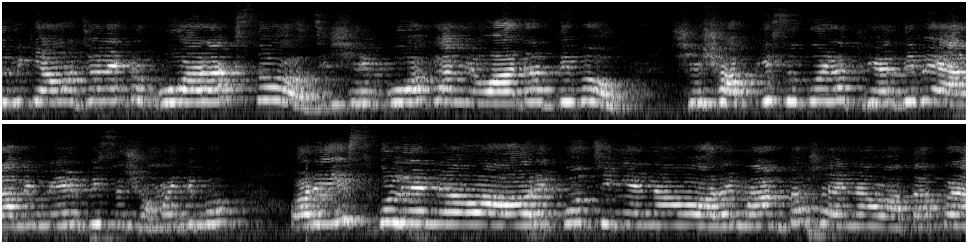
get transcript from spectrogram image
তুমি কি আমার জন্য একটা বুয়া রাখছো? যে সেই বুয়াকে আমি অর্ডার দিব সে সব কিছু করে থিয়া দিবে আর আমি মেয়ের পিছে সময় দিব? ওরে স্কুলে নেওয়া ওরে কোচিং এ নেওয়া ওরে মাদ্রাসায় নেওয়া তারপরে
